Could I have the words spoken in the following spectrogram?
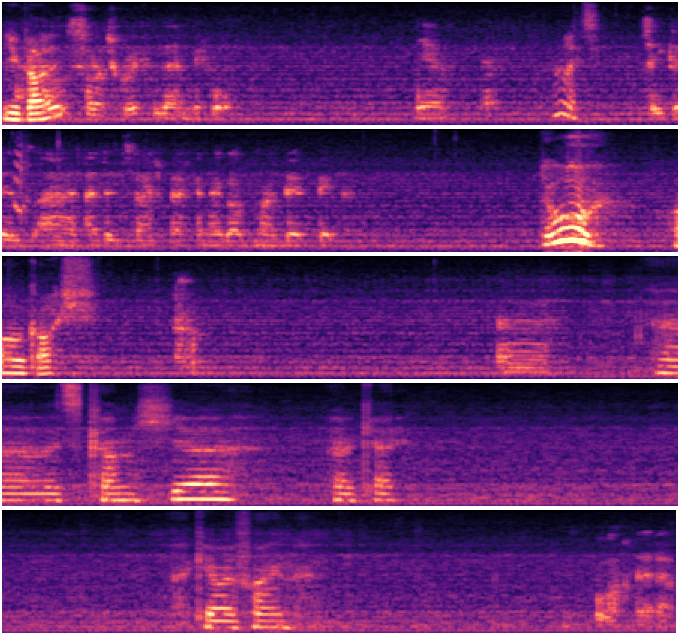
You got it? saw it quicker than before. Yeah. Nice. See, because I, I did slash back and I got my big pick. Ooh! Oh gosh. Uh, Uh, let's come here. Okay. Okay, we're fine. block that up.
